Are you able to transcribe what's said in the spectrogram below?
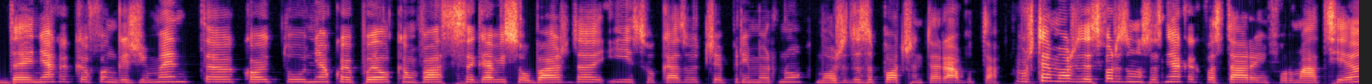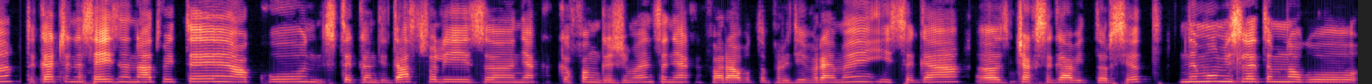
да е някакъв ангажимент, който някой е поел към вас, сега ви се обажда и се оказва, че примерно може да започнете работа. Въобще може да е свързано с някаква стара информация, така че не се изненадвайте, ако сте кандидатствали за някакъв ангажимент, за някаква работа преди време и сега, чак сега ви търсят. Не му мислете много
